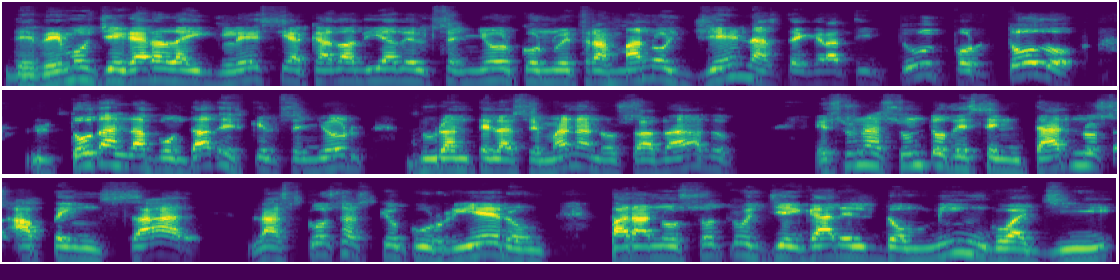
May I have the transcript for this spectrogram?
Debemos llegar a la iglesia cada día del Señor con nuestras manos llenas de gratitud por todo, todas las bondades que el Señor durante la semana nos ha dado. Es un asunto de sentarnos a pensar las cosas que ocurrieron para nosotros llegar el domingo allí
